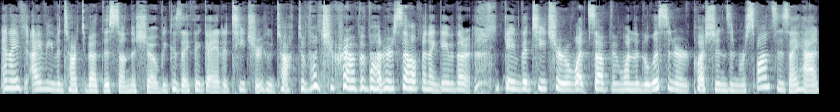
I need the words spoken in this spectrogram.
and I've, I've even talked about this on the show because I think I had a teacher who talked a bunch of crap about herself and I gave the, gave the teacher what's up in one of the listener questions and responses I had.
